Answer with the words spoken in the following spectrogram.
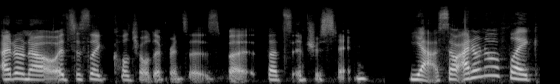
I don't know. It's just like cultural differences, but that's interesting. Yeah. So I don't know if like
